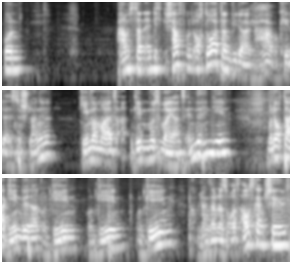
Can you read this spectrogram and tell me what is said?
und haben es dann endlich geschafft und auch dort dann wieder, ja, okay, da ist eine Schlange, gehen wir mal, ans, gehen, müssen wir ja ans Ende hingehen. Und auch da gehen wir dann und gehen und gehen und gehen. Kommt langsam das Ortsausgangsschild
